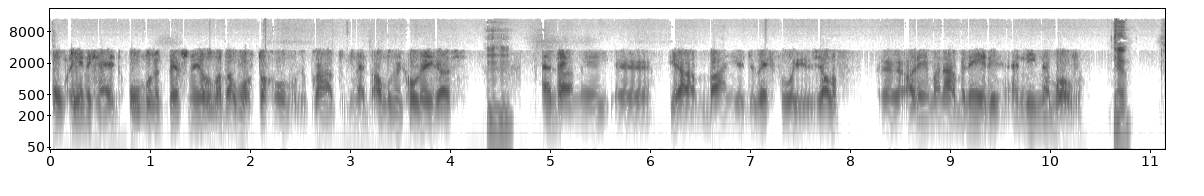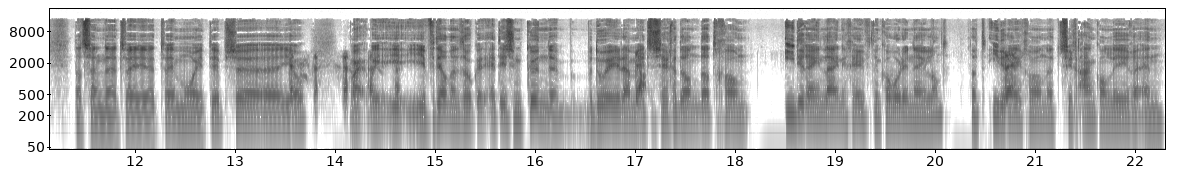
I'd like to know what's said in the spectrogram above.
oneenigheid onder het personeel. Want daar wordt toch over gepraat met andere collega's. Mhm. En daarmee ja, baan je de weg voor jezelf alleen maar naar beneden en niet naar boven. Dat zijn eh, twee, eh, twee mooie tips, eh Jo. maar je, je vertelde het ook, het is een kunde. Bedoel je daarmee Ja. te zeggen dan dat gewoon iedereen leidinggevende kan worden in Nederland? Dat iedereen Nee. gewoon het zich aan kan leren en...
